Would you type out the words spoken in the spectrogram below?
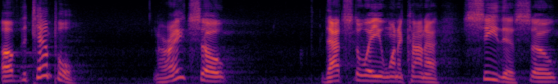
of the temple. All right, so that's the way you want to kind of see this. So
